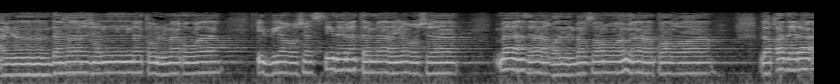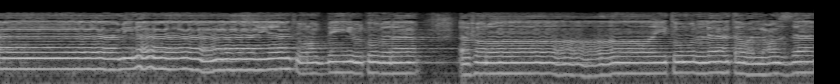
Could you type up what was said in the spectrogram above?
عندها جنة المأوى إذ يغشى السدرة ما يغشى. ما زاغ البصر وما طغى. لقد رأى من آيات ربه الكبرى. أفرأيتم اللات والعزى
